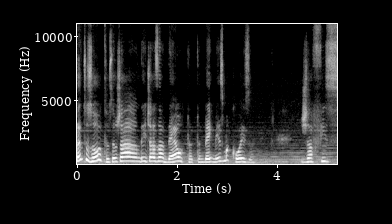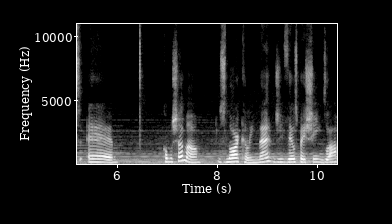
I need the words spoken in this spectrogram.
tantos outros. Eu já andei de asa delta também, mesma coisa. Já fiz, é, como chama? Snorkeling, né? De ver os peixinhos lá.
